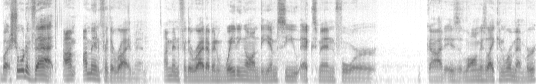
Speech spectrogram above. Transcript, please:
but short of that, I'm I'm in for the ride, man. I'm in for the ride. I've been waiting on the MCU X Men for God as long as I can remember.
